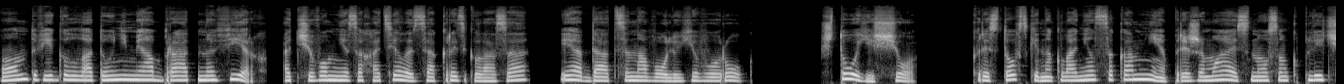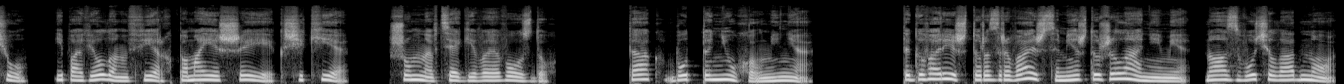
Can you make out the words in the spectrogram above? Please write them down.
Он двигал ладонями обратно вверх, отчего мне захотелось закрыть глаза и отдаться на волю его рук. «Что еще?» Крестовский наклонился ко мне, прижимаясь носом к плечу, и повел им вверх, по моей шее, к щеке, шумно втягивая воздух. Так, будто нюхал меня. «Ты говоришь, что разрываешься между желаниями, но озвучила одно.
